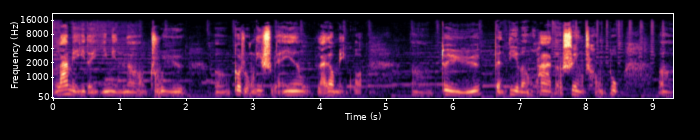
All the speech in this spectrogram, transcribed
拉美裔的移民呢，出于嗯，各种历史原因来到美国，嗯，对于本地文化的适应程度，嗯，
